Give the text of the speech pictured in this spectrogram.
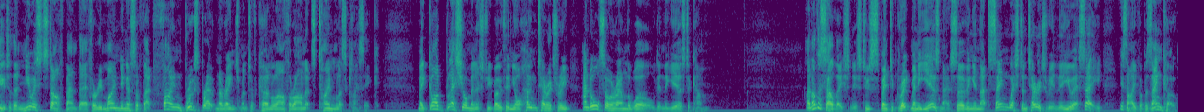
You to the newest staff band there for reminding us of that fine Bruce Broughton arrangement of Colonel Arthur Arnott's timeless classic. May God bless your ministry both in your home territory and also around the world in the years to come. Another Salvationist who's spent a great many years now serving in that same Western Territory in the USA is Ivor Bosanko.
